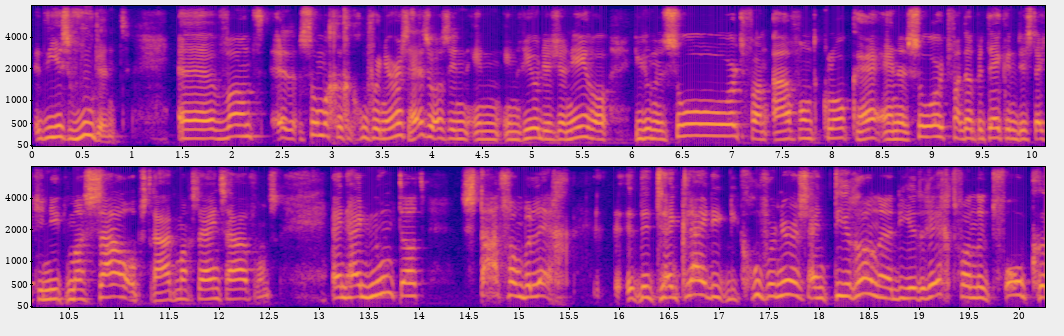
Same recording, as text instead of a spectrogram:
die is woedend. Uh, want uh, sommige gouverneurs, hè, zoals in, in, in Rio de Janeiro, die doen een soort van avondklok. Hè, en een soort van. Dat betekent dus dat je niet massaal op straat mag zijn s'avonds. En hij noemt dat staat van beleg. Dit zijn klein, die, die gouverneurs zijn tirannen die het recht van het volk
